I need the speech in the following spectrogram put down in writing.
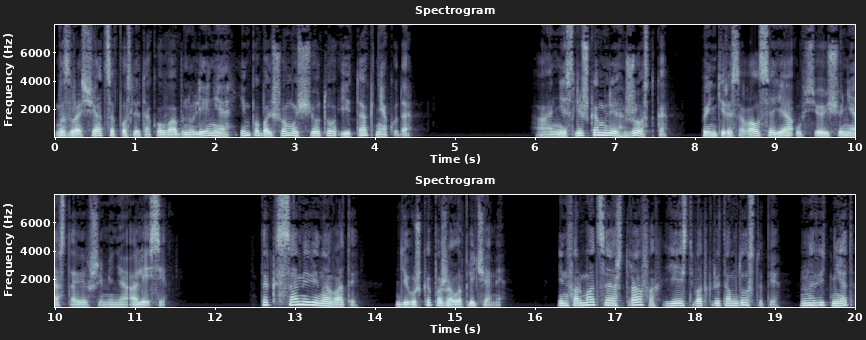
Возвращаться после такого обнуления им по большому счету и так некуда. «А не слишком ли жестко?» – поинтересовался я у все еще не оставившей меня Олеси. «Так сами виноваты», – девушка пожала плечами. «Информация о штрафах есть в открытом доступе, но ведь нет.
